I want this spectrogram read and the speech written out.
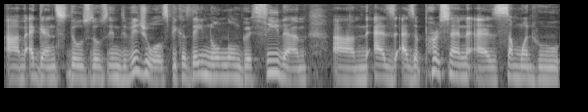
um, against those, those individuals because they no longer see them um, as, as a person, as someone who,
